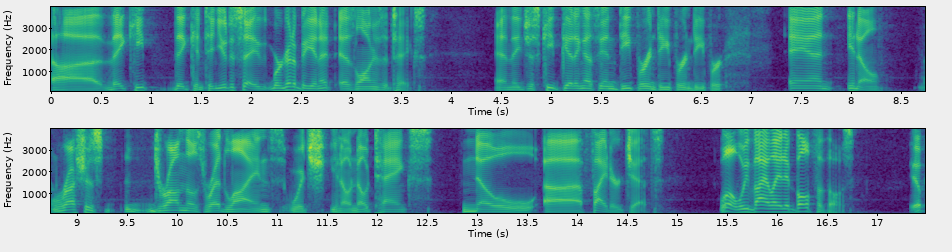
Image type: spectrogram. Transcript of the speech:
Uh, they keep they continue to say we're going to be in it as long as it takes, and they just keep getting us in deeper and deeper and deeper. And you know, Russia's drawn those red lines, which you know, no tanks, no uh, fighter jets. Well, we violated both of those. Yep.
